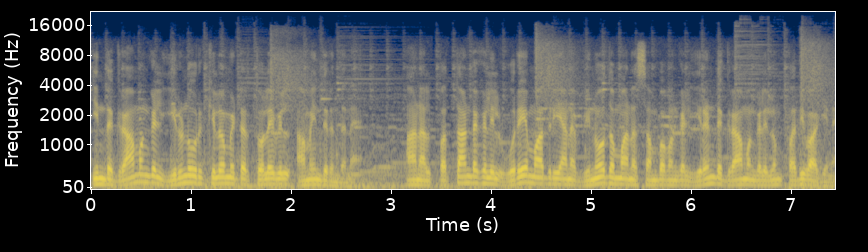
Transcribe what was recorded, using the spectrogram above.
இந்த கிராமங்கள் இருநூறு கிலோமீட்டர் தொலைவில் அமைந்திருந்தன. ஆனால் பத்தாண்டுகளில் ஒரே மாதிரியான வினோதமான சம்பவங்கள் இரண்டு கிராமங்களிலும் பதிவாகின.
